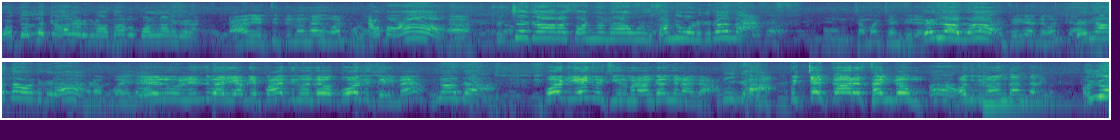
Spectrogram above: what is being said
முதல்ல கால் எடுக்கணும் அதான் இப்ப பண்ணலான்னுக்கிறேன் கால் எடுத்துட்டுனா தான் மாட்டு போடுவான். ஆமா. பிச்சைக்கார சங்கண்ணா உனக்கு சங்கம் உனக்கு தான் இப்போ உனக்கு சமாச்சாரம் தெரியாது. தெரியாதா? தெரியாது வந்துக்கிறேன் வேலூர்ல இருந்து வரி அப்படியே பார்த்துட்டு வந்தவ போட்டு தெரியுமா? என்னடா? போட்டு ஏறி வச்சுக்கிறோம் அங்கங்க நாங்க? நீங்க? பிச்சைக்கார சங்கம். அதுக்கு நான் தான் தலைவர் ஐயோ!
